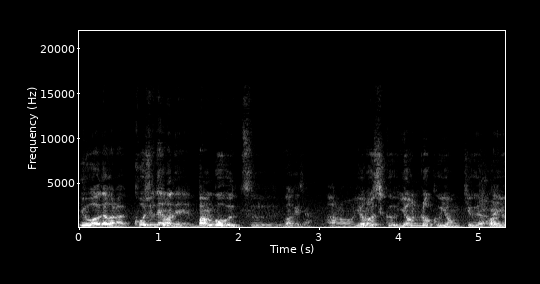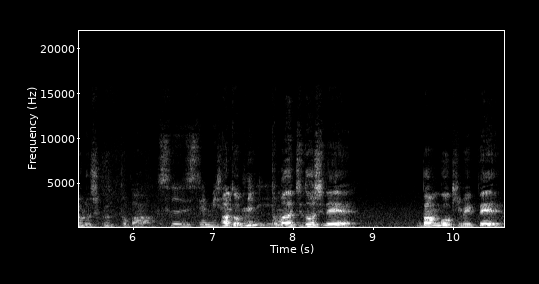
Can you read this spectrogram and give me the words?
要はだから公衆電話で番号打つわけじゃん。あのよろしく4649だったらよろしくとか、数字で見せあとみ友達同士で番号決めて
